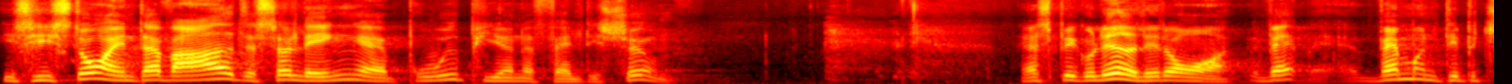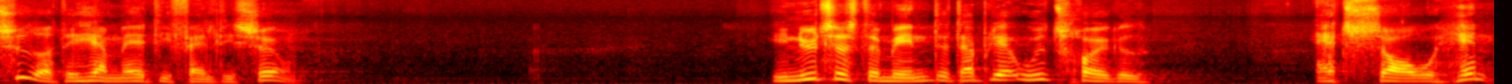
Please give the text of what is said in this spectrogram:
I historien der varede det så længe, at brudepigerne faldt i søvn. Jeg har spekuleret lidt over, hvad, hvad må det betyder det her med, at de faldt i søvn? I Nytestamentet, der bliver udtrykket at sove hen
